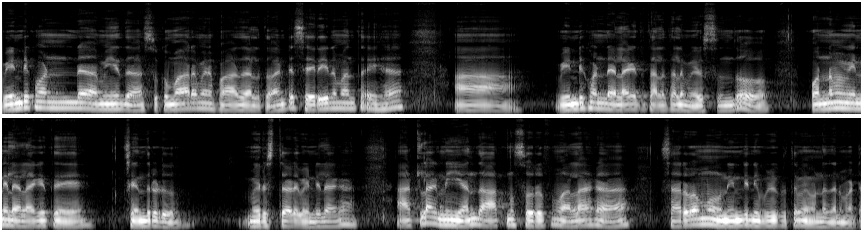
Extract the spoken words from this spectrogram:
వెండి కొండ మీద సుకుమారమైన పాదాలతో అంటే శరీరం అంతా ఇహ ఆ వెండి కొండ ఎలాగైతే తలతల మెరుస్తుందో పొన్నమ వెన్నెలు ఎలాగైతే చంద్రుడు మెరుస్తాడు వెండిలాగా. అట్లా నీ ఎందు ఆత్మస్వరూపం అలాగా సర్వము నిండి నిబిడీకృతమే ఉన్నదనమాట.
